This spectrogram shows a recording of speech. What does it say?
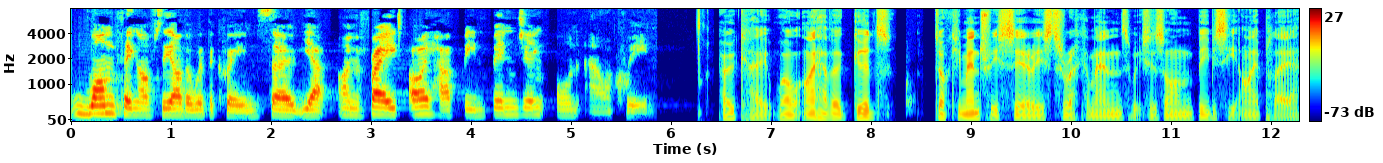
one thing after the other with the Queen. So, yeah, I'm afraid I have been binging on our Queen. Okay, well, I have a good documentary series to recommend, which is on BBC iPlayer.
